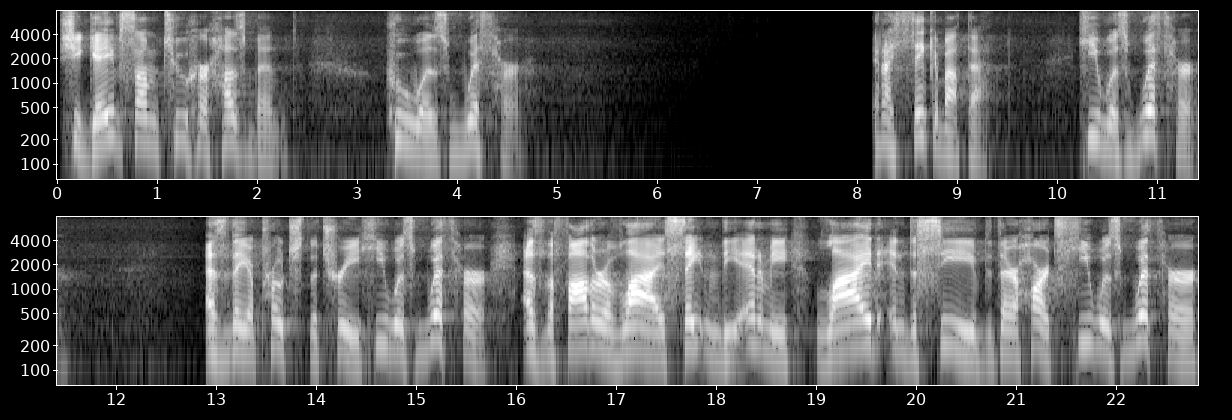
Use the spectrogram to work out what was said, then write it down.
She gave some to her husband, who was with her. And I think about that. He was with her as they approached the tree. He was with her as the father of lies, Satan, the enemy, lied and deceived their hearts. He was with her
